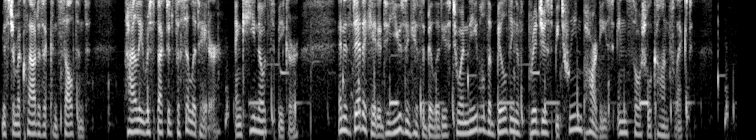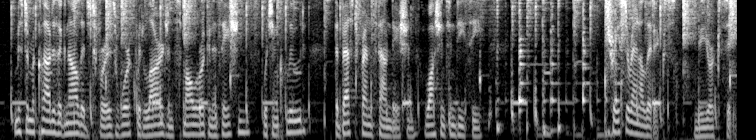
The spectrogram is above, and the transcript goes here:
Mr. McLeod is a consultant, highly respected facilitator, and keynote speaker, and is dedicated to using his abilities to enable the building of bridges between parties in social conflict. Mr. McLeod is acknowledged for his work with large and small organizations, which include the Best Friends Foundation, Washington, D.C., Tracer Analytics, New York City,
